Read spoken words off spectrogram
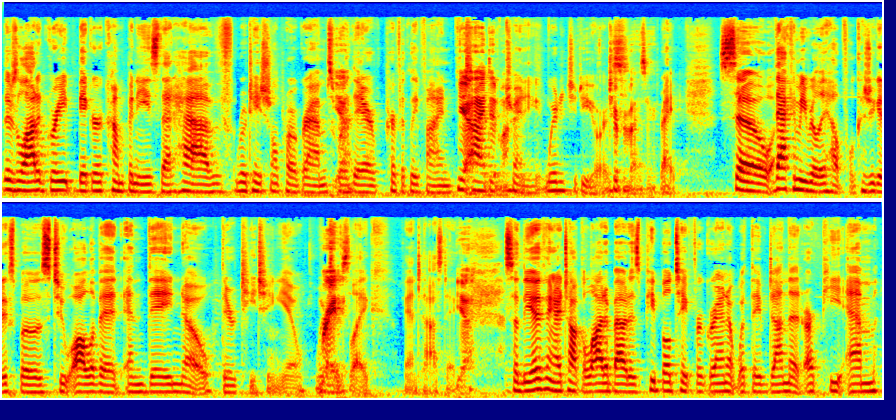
There's a lot of great bigger companies that have rotational programs where they're perfectly fine Yeah, I did one. training. Where did you do yours? TripAdvisor. Right. So that can be really helpful because you get exposed to all of it and they know they're teaching you, which Right. is like fantastic. Yeah. So the other thing I talk a lot about is people take for granted what they've done that are PM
